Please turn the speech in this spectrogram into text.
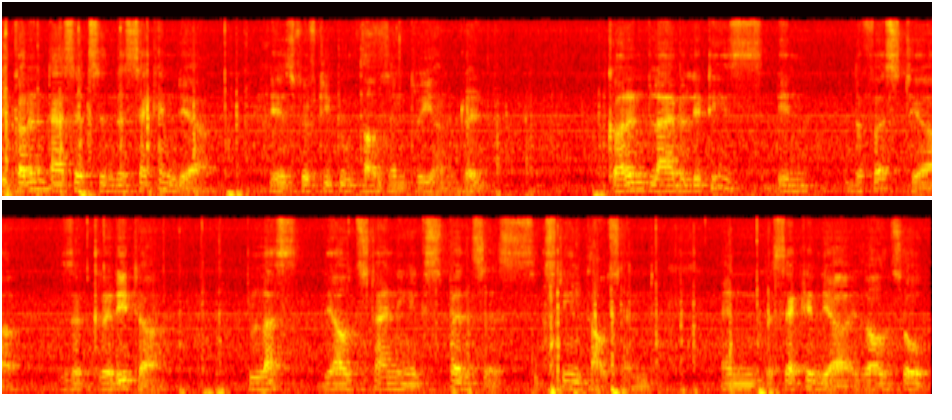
The current assets in the second year is 52,300. Current liabilities in the first year is a creditor plus the outstanding expenses 16,000 and the second year is also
